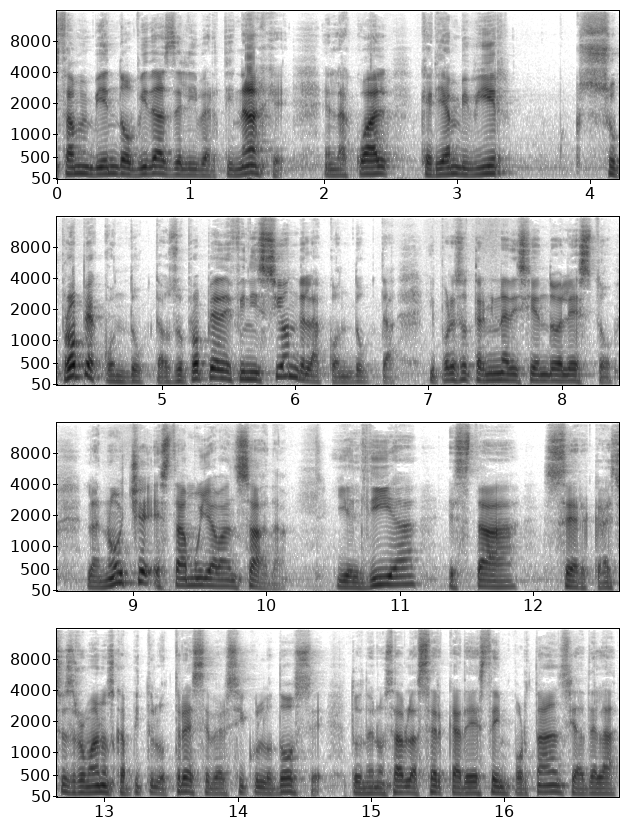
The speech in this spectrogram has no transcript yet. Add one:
estaban viviendo vidas de libertinaje, en la cual querían vivir su propia conducta o su propia definición de la conducta. Y por eso termina diciendo él esto, la noche está muy avanzada y el día está cerca. Eso es Romanos capítulo 13, versículo 12, donde nos habla acerca de esta importancia, de la,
